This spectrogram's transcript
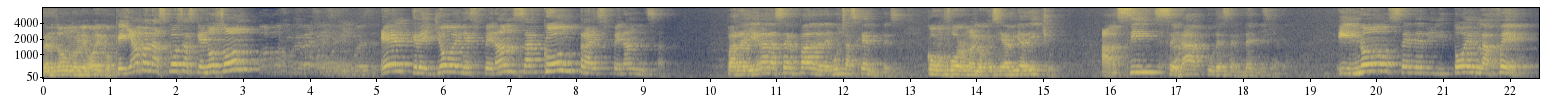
Perdón, no le oigo. Que llama las cosas que no son. Él creyó en esperanza contra esperanza para llegar a ser padre de muchas gentes conforme a lo que se había dicho. Así será tu descendencia. Y no se debilitó en la fe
